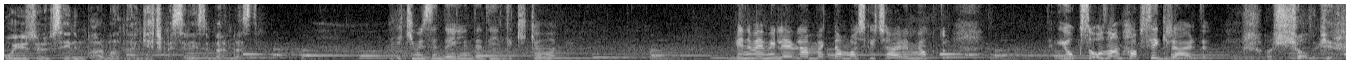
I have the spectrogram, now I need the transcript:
O yüzüğün senin parmağından geçmesine izin vermezdim. İkimizin de elinde değildi ki Kemal. Benim Emir'le evlenmekten başka çarem yoktu. Yoksa Ozan hapse girerdi. Aşağılık herif.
